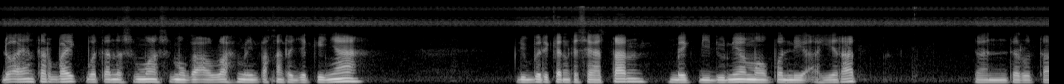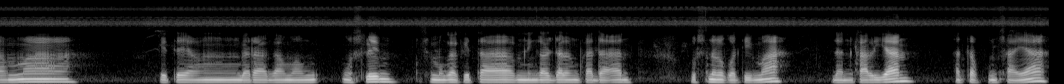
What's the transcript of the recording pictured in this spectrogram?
Doa yang terbaik buat anda semua semoga Allah melimpahkan rezekinya diberikan kesehatan baik di dunia maupun di akhirat dan terutama kita yang beragama muslim semoga kita meninggal dalam keadaan husnul khotimah dan kalian ataupun saya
